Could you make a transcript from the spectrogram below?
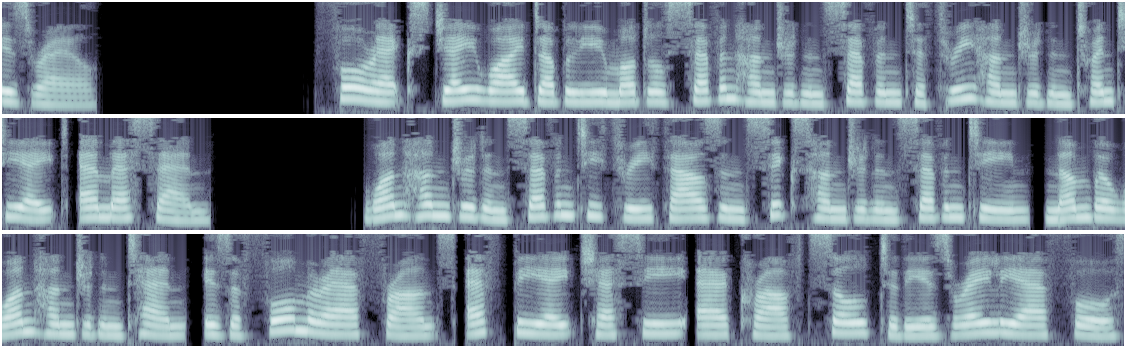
Israel. 4X JYW Model 707-328 MSN, 173617, number 110, is a former Air France FBHSE aircraft sold to the Israeli Air Force.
